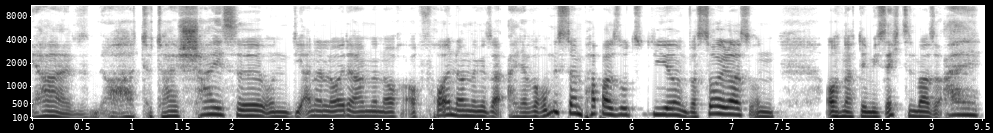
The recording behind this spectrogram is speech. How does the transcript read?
ja, oh, total scheiße. Und die anderen Leute haben dann auch, auch Freunde haben dann gesagt, Alter, warum ist dein Papa so zu dir und was soll das? Und auch nachdem ich 16 war, so, Alter,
